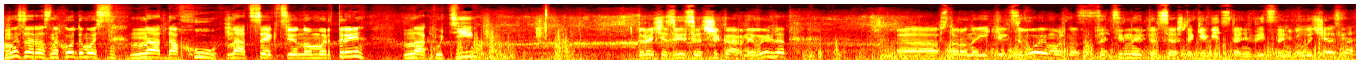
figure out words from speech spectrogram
Ми зараз знаходимося на даху над секцією номер 3 на куті. До речі, звідси шикарний вигляд. Е, В сторону і кільцевої можна зацінити все ж таки відстань, відстань величезна.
